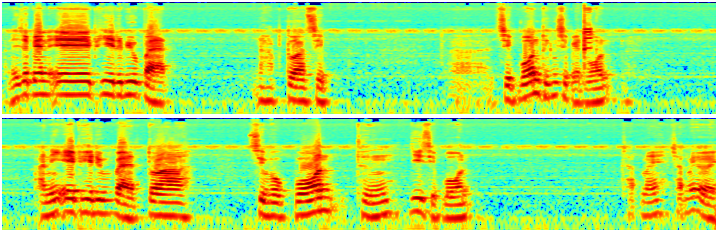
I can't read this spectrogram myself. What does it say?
อันนี้จะเป็น APW8 นะครับตัว 10อ่า10โวลต์ถึง 11โวลต์อันนี้ AP18 ตัว 16โวลต์ถึง 20โวลต์ชัดไหมชัดไหมเอ่ย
